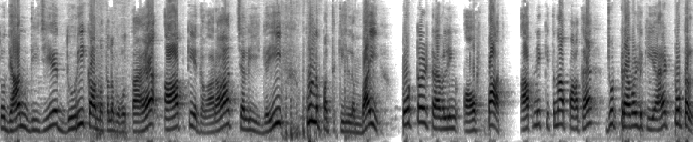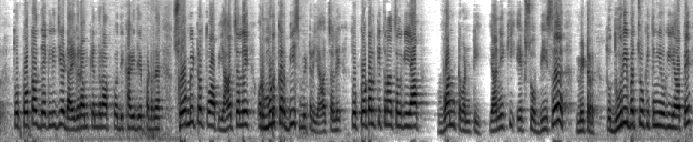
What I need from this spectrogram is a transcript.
तो ध्यान दीजिए, दूरी का मतलब होता है आपके द्वारा चली गई कुल पथ की लंबाई टोटल ट्रेवलिंग ऑफ़ पाथ आपने कितना पाथ है जो ट्रेवल्ड किया है टोटल तो टोटल देख लीजिए डायग्राम के अंदर आपको दिखाई दे पड़ रहा है। 100 मीटर तो आप यहाँ चले और मुड़कर 20 मीटर यहाँ चले। तो टोटल कितना चल गए आप? 120, यानी कि 120 मीटर। तो दूरी बच्चों कितनी होगी यहाँ पे?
